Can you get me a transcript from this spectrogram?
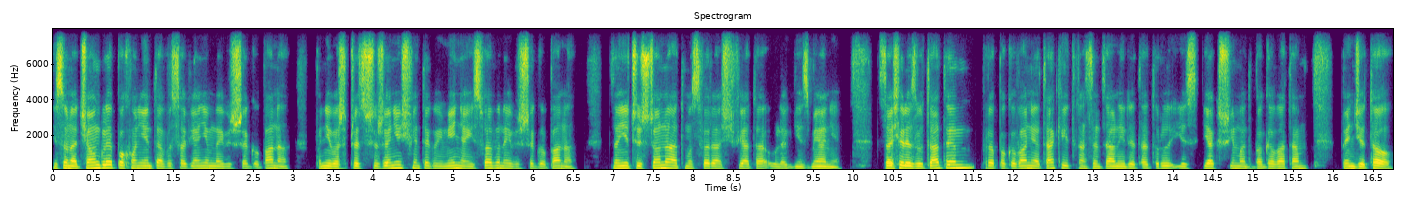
Jest ona ciągle pochłonięta wysławianiem Najwyższego Pana, ponieważ przez szerzenie świętego imienia i sławy Najwyższego Pana zanieczyszczona atmosfera świata ulegnie zmianie. Się rezultatem propagowania takiej transcendentalnej literatury jest jak Srimad Bhagavatam będzie to,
